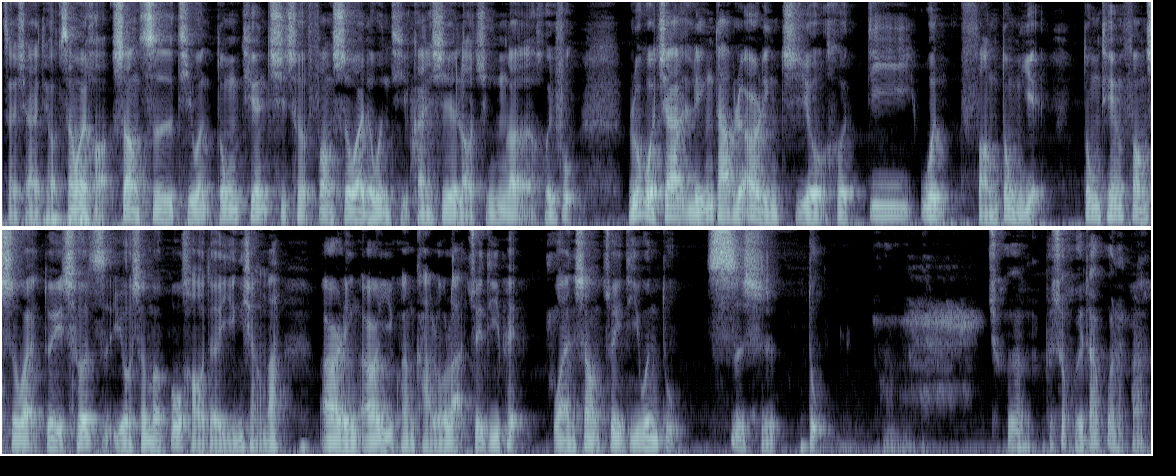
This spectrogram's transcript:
再下一条，三位好，上次提问冬天汽车放室外的问题，感谢老秦的回复。如果加零 W 二零机油和低温防冻液，冬天放室外对车子有什么不好的影响吗？二零二一款卡罗拉最低配，晚上最低温度四十度。这个不是回答过了吗？啊，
